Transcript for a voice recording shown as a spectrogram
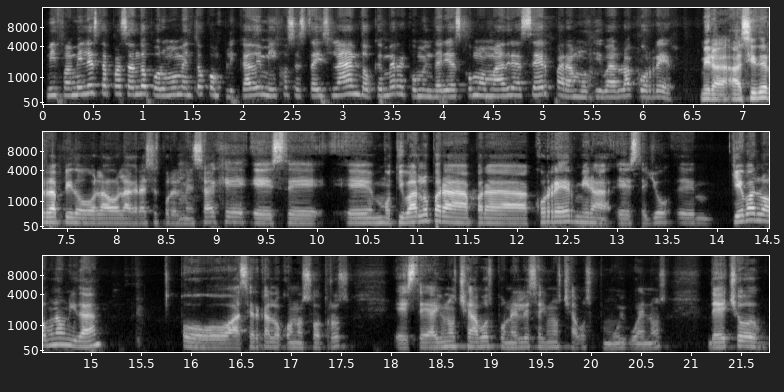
Mi familia está pasando por un momento complicado y mi hijo se está aislando. ¿Qué me recomendarías como madre hacer para motivarlo a correr? Mira, así de rápido, hola, hola, gracias por el mensaje. Este, eh, motivarlo para, para, correr, mira, este, yo, eh, llévalo a una unidad o acércalo con nosotros. Este, hay unos chavos, ponerles, hay unos chavos muy buenos. De hecho,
